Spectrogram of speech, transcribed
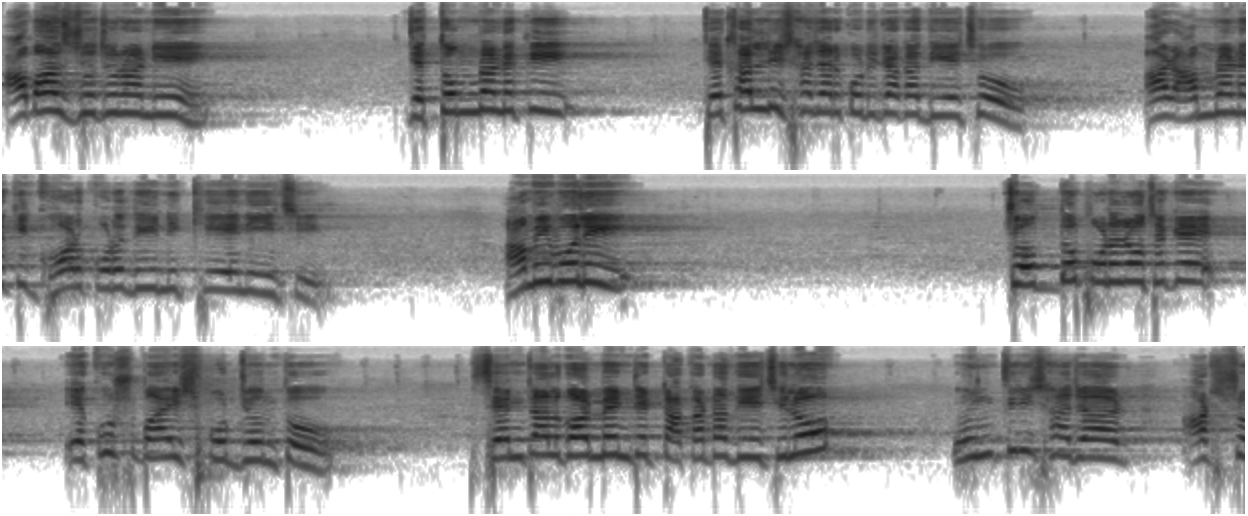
আবাস যোজনা নিয়ে, যে তোমরা নাকি তেতাল্লিশ হাজার কোটি টাকা দিয়েছ, আর আমরা নাকি ঘর করে দিইনি, খেয়ে নিয়েছি। আমি বলি, চোদ্দ পনেরো থেকে একুশ বাইশ পর্যন্ত সেন্ট্রাল গভর্নমেন্টের টাকাটা দিয়েছিল উনত্রিশ হাজার আটশো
